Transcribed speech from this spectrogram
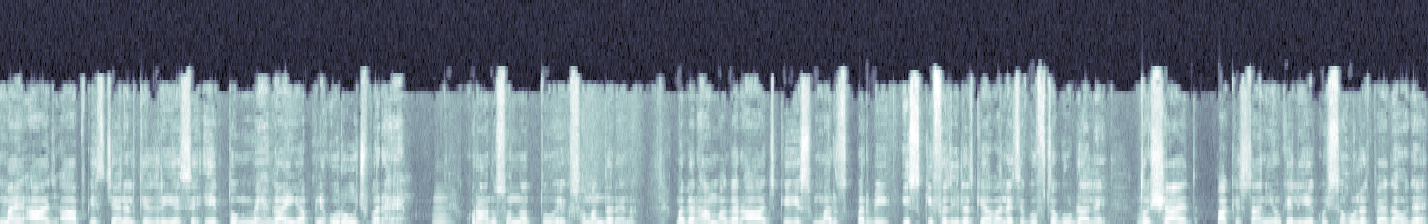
मैं आज आपके इस चैनल के ज़रिए से एक तो महँगाई अपने उरूज पर है। कुरान और सुन्नत तो एक समंदर है ना। मगर हम अगर आज के इस मर्ज़ पर भी इसकी फजीलत के हवाले से गुफ्तु डालें तो शायद पाकिस्तानियों के लिए कुछ सहूलत पैदा हो जाए।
